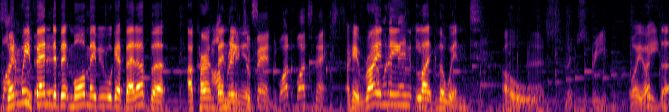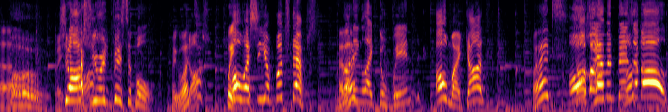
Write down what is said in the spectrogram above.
quite when we bend it. a bit more, maybe we'll get better. But our current I'm bending ready to is bend. What? What's next? okay. wanna Running like the wind. Oh, Uh, slipstream. wait, what Wait. the? Oh, Wait, Josh, Josh? you're invisible. Wait, what? Josh? Wait. Oh, I see your footsteps. Hello? Running like the wind. Oh my god. What? Oh, Josh, I'm look, look.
